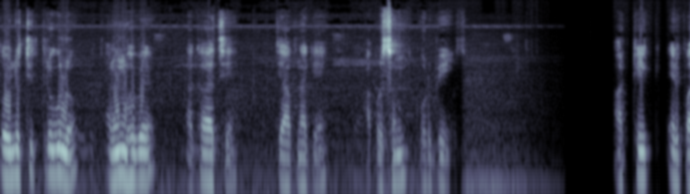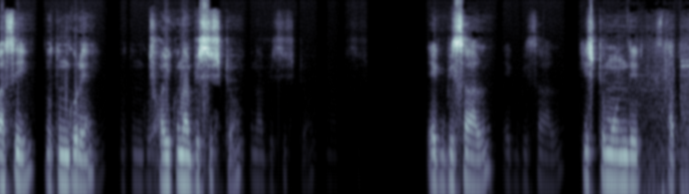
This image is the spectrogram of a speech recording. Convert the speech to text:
তৈলচিত্রগুলো এমনভাবে রাখা আছে যে আপনাকে আকর্ষণ করবেই। আর ঠিক এর পাশেই নতুন করে ছয় কোণা বিশিষ্ট এক বিশাল খ্রিস্ট মন্দির স্থাপিত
